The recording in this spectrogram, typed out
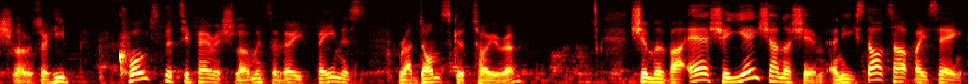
shlom. So he quotes the Tiferet Shlomo. It's a very famous Radomska Torah. Shemava'er sheyesh anashim. And he starts out by saying,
